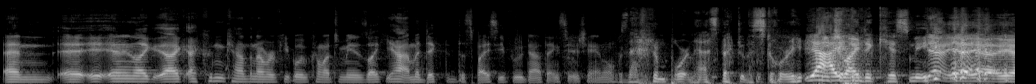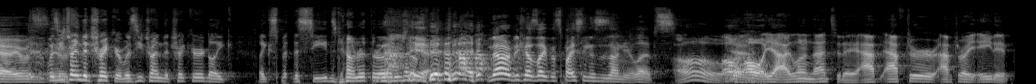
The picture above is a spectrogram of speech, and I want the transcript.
And uh, it, and like I, I couldn't count the number of people who come up to me and is like, yeah, I'm addicted to spicy food now thanks to your channel. Was that an important aspect of the story? Yeah, he I- tried to kiss me. Yeah, yeah, yeah, yeah. It was. Was it he trying to trick her? Was he trying to trick her to like like spit the seeds down her throat or something? Yeah. no, because like the spiciness is on your lips. Oh, Oh, Yeah. oh yeah, I learned that today. Af- After after I ate it,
